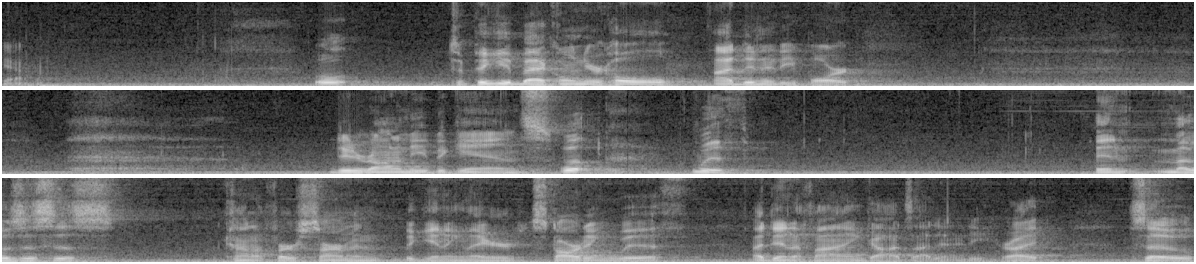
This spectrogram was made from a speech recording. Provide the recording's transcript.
yeah Well, to piggyback on your whole identity part, Deuteronomy begins well with in Moses's kind of first sermon beginning there, starting with identifying God's identity, right? So,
